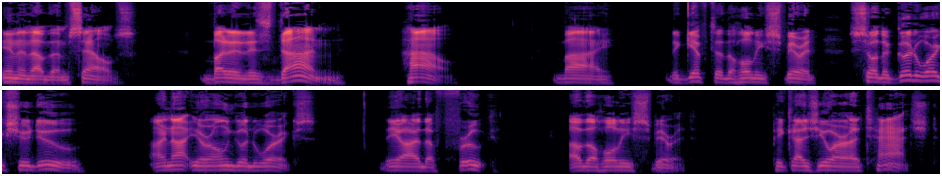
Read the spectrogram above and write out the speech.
in and of themselves, but it is done how? By the gift of the Holy Spirit. So the good works you do are not your own good works, they are the fruit of the Holy Spirit because you are attached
